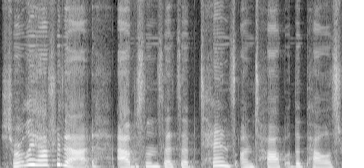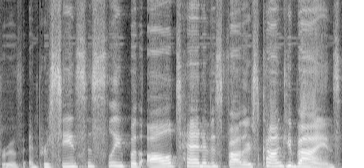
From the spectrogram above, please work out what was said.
Shortly after that, Absalom sets up tents on top of the palace roof and proceeds to sleep with all ten of his father's concubines,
